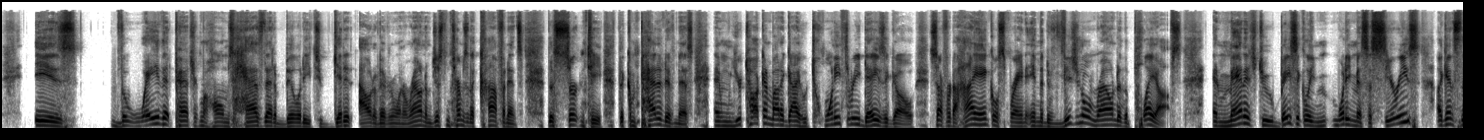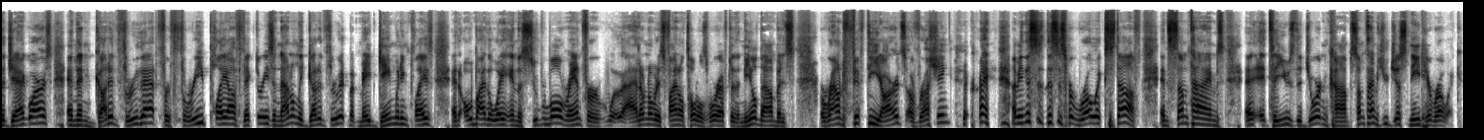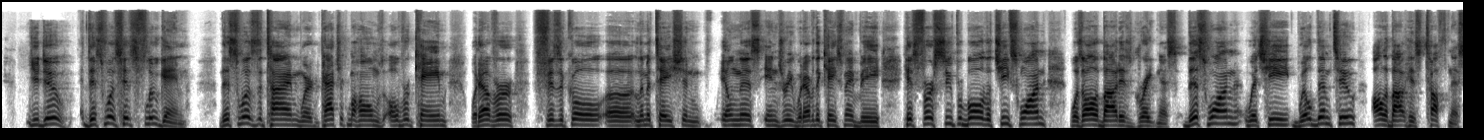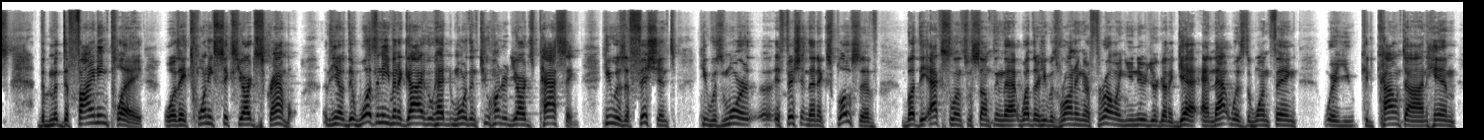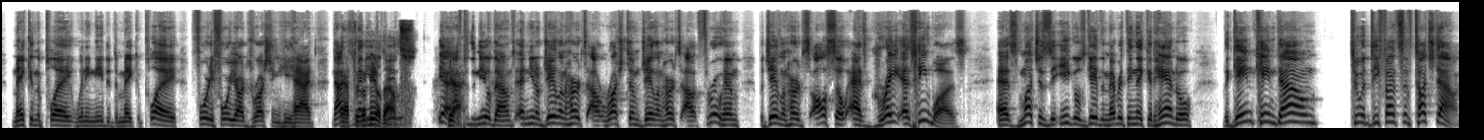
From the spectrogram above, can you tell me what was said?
is the way that Patrick Mahomes has that ability to get it out of everyone around him, just in terms of the confidence, the certainty, the competitiveness. And you're talking about a guy who 23 days ago suffered a high ankle sprain in the divisional round of the playoffs and managed to basically, what he miss, a series against the Jaguars and then gutted through that for three playoff victories and not only gutted through it, but made game winning plays. And oh, by the way, in the Super Bowl, ran for, I don't know what his final totals were after the kneel down, but it's around 50 yards yards of rushing, right? I mean, this is this is heroic stuff. And sometimes, uh, to use the Jordan comp, sometimes you just need heroic. You do. This was his flu game. This was the time where Patrick Mahomes overcame whatever physical uh, limitation, illness, injury, whatever the case may be. His first Super Bowl the Chiefs won was all about his greatness. This one, which he willed them to, all about his toughness. The defining play was a 26 yard scramble. You know, there wasn't even a guy who had more than 200 yards passing. He was efficient. He was more uh, efficient than explosive but the excellence was something that whether he was running or throwing, you knew you're going to get. And that was the one thing where you could count on him making the play when he needed to make a play. 44 yards rushing he had. Not after the kneel downs. Yeah, yeah, after the kneel downs. And, you know, Jalen Hurts outrushed him. Jalen Hurts outthrew him. But Jalen Hurts also, as great as he was, as much as the Eagles gave them everything they could handle, the game came down to a defensive touchdown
